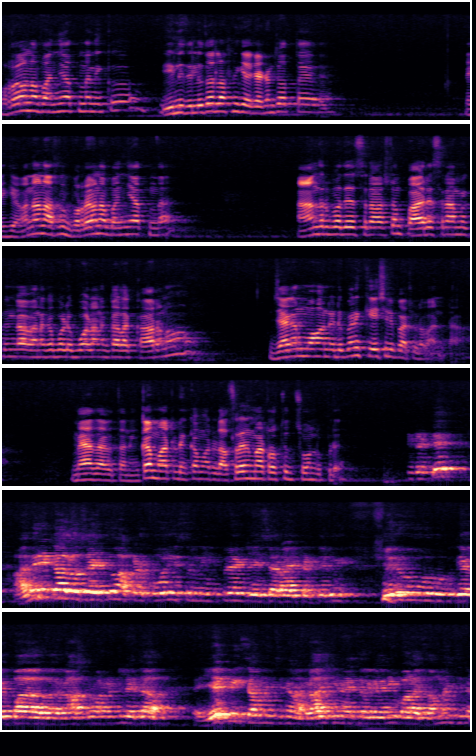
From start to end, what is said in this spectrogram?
బుర్ర ఏమన్నా పని చేస్తుందా నీకు? వీళ్ళు తెలియదు అసలు ఎక్కడి నుంచి వస్తాయి? నీకు ఏమన్నా అసలు బుర్ర ఏమన్నా పని చేస్తుందా? ఆంధ్రప్రదేశ్ రాష్ట్రం పారిశ్రామికంగా వెనకబడిపోవడానికి గల కారణం జగన్మోహన్ రెడ్డి పైన కేసులు పెట్టడం అంట. మేధావితాను. ఇంకా మాట్లాడు ఇంకా మాట్లాడు. అసలైన మాట వచ్చింది చూడండి ఇప్పుడే. ఏంటంటే అమెరికాలో సైతం అక్కడ పోలీసుల్ని ఇన్ఫ్లుయెన్స్ చేశారా? ఇక్కడ తెలుగు తెలుగు దే- పా- రాష్ట్రం అనండి లేదా ఏపీకి సంబంధించిన రాజకీయ నాయకులు కానీ వాళ్ళకి సంబంధించిన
